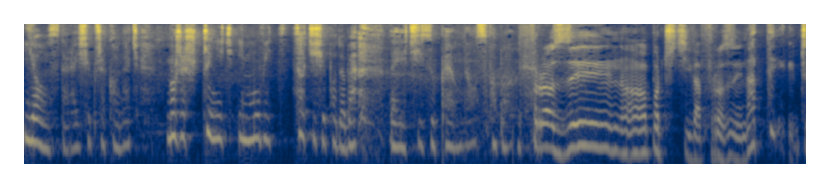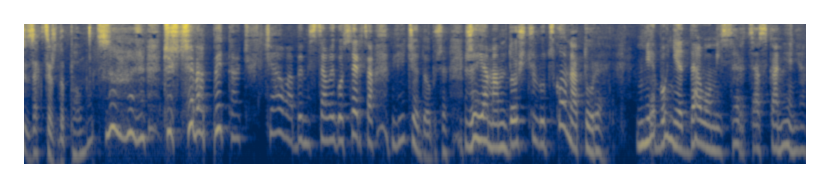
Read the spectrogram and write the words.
Ją staraj się przekonać. Możesz czynić i mówić, co ci się podoba. Daję ci zupełną swobodę. Frozyno, poczciwa Frozyna, ty czy zechcesz dopomóc? Czyż trzeba pytać? Chciałabym z całego serca. Wiecie dobrze, że ja mam dość ludzką naturę. Niebo nie dało mi serca z kamienia.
